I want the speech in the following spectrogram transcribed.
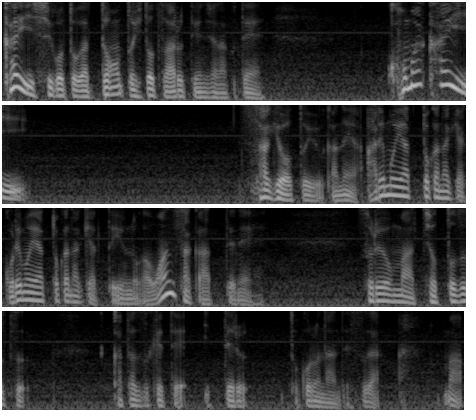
かい仕事がドーンと一つあるっていうんじゃなくて細かい作業というかねあれもやっとかなきゃこれもやっとかなきゃっていうのがわんさかあってねそれをまあちょっとずつ片付けていってるところなんですがまあ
